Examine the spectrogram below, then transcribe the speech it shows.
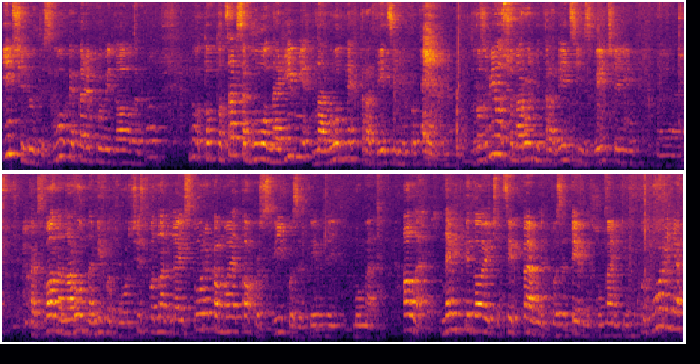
інші люди слухи переповідали. Ну, тобто це все було на рівні народних традицій міфотворення. Зрозуміло, що народні традиції, звичаї, е, так звана народна міфотворчість, вона для історика має також свій позитивний момент. Але не відкидаючи цих певних позитивних моментів міфотворення,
